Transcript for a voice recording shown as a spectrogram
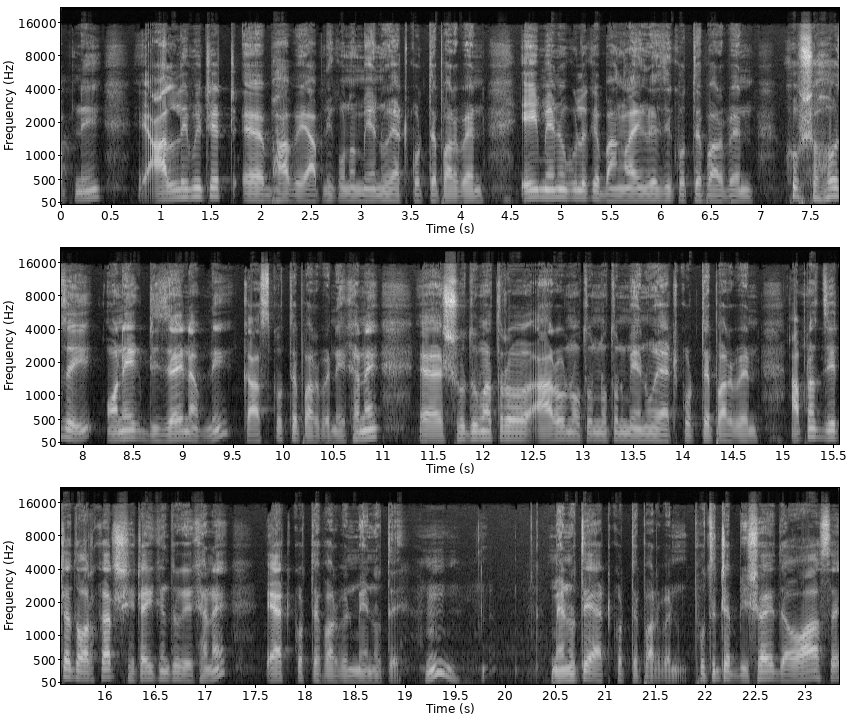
আপনি আনলিমিটেড ভাবে আপনি কোনো মেনু অ্যাড করতে পারবেন। এই মেনুগুলোকে বাংলা, ইংরেজি করতে পারবেন। খুব সহজেই অনেক ডিজাইন আপনি কাজ করতে পারবেন। এখানে শুধুমাত্র আরও নতুন নতুন মেনু অ্যাড করতে পারবেন। আপনার যেটা দরকার সেটাই কিন্তু এখানে অ্যাড করতে পারবেন মেনুতে হুম? মেনুতে অ্যাড করতে পারবেন। প্রতিটা বিষয় দেওয়া আছে,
